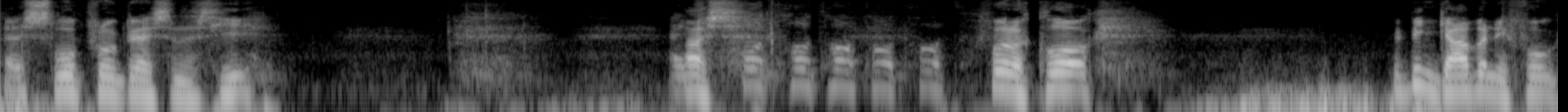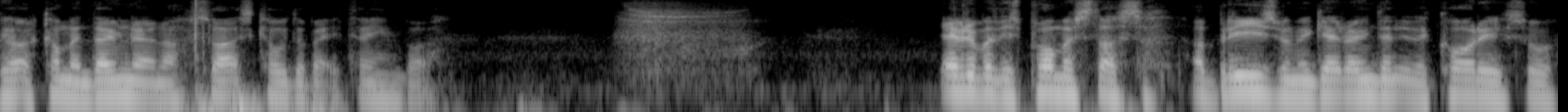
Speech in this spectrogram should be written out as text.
it's slow progress in this heat. It's hot, hot, hot, hot, hot. four o'clock. We've been gabbing to folk that are coming down there enough, so that's killed a bit of time. But everybody's promised us a breeze when we get round into the quarry, so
